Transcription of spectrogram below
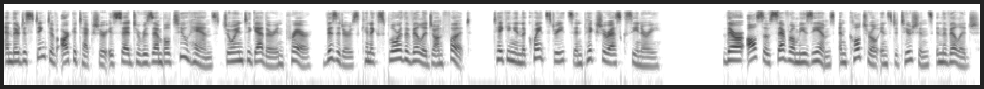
and their distinctive architecture is said to resemble two hands joined together in prayer. Visitors can explore the village on foot, taking in the quaint streets and picturesque scenery. There are also several museums and cultural institutions in the village,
